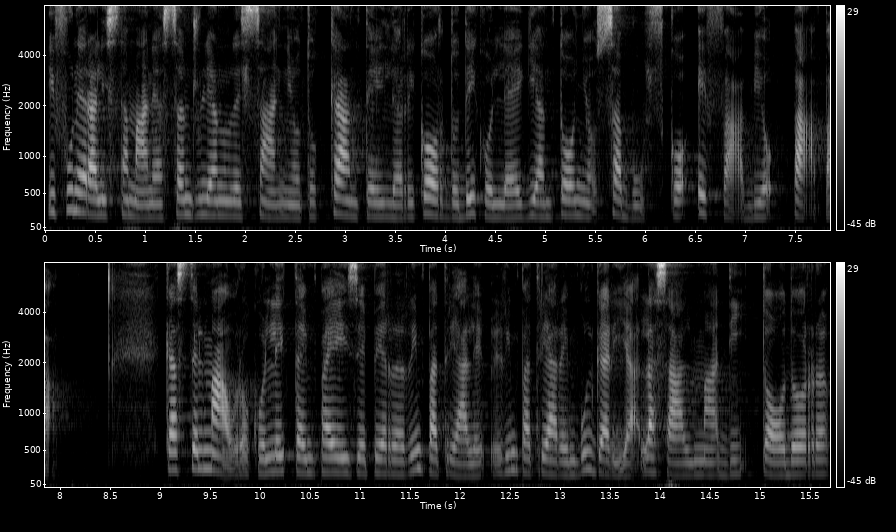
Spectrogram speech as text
I funerali stamane a San Giuliano del Sagno, toccante il ricordo dei colleghi Antonio Sabusco e Fabio Papa. Castelmauro, colletta in paese per rimpatriare, rimpatriare in Bulgaria la salma di Todor.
